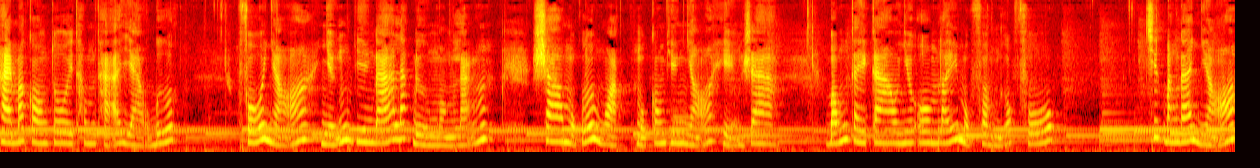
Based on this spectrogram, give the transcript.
Hai má con tôi thông thả dạo bước. Phố nhỏ, những viên đá lát đường mòn lẳng. Sau một lối ngoặt, một công viên nhỏ hiện ra. Bóng cây cao như ôm lấy một phần góc phố chiếc băng đá nhỏ,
